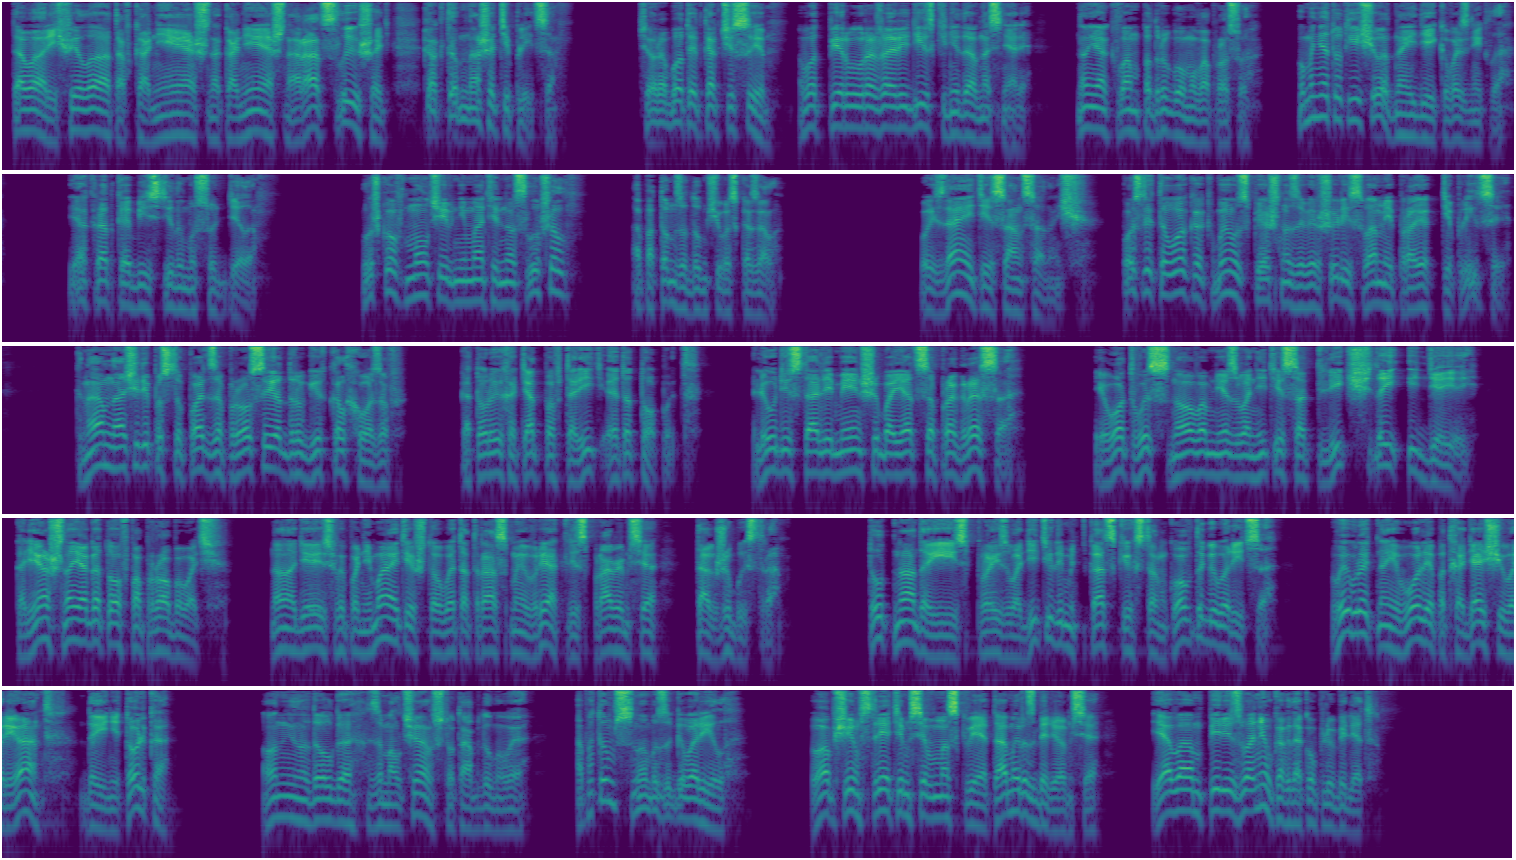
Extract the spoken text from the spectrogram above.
«Товарищ Филатов, конечно, конечно, рад слышать. Как там наша теплица?» «Все работает как часы. Вот первый урожай редиски недавно сняли. Но я к вам по другому вопросу. У меня тут еще одна идейка возникла». Я кратко объяснил ему суть дела. Лужков молча и внимательно слушал, а потом задумчиво сказал. «Вы знаете, Сан Саныч, После того, как мы успешно завершили с вами проект теплицы, к нам начали поступать запросы от других колхозов, которые хотят повторить этот опыт. Люди стали меньше бояться прогресса. И вот вы снова мне звоните с отличной идеей. Конечно, я готов попробовать. Но, надеюсь, вы понимаете, что в этот раз мы вряд ли справимся так же быстро. Тут надо и с производителями ткацких станков договориться. Выбрать наиболее подходящий вариант, да и не только. Он ненадолго замолчал, что-то обдумывая, а потом снова заговорил. «В общем, встретимся в Москве, там и разберемся. Я вам перезвоню, когда куплю билет».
